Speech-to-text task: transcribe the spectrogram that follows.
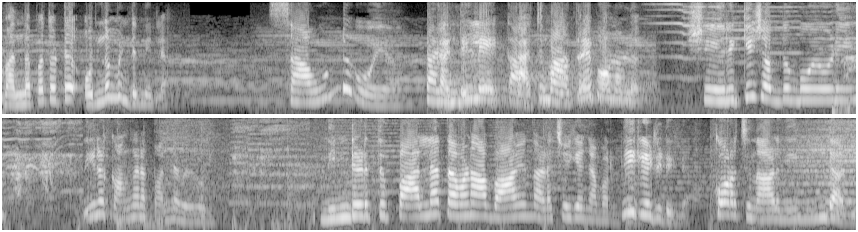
വന്നപ്പോ തൊട്ട് ഒന്നും മിണ്ടുന്നില്ല. സൗണ്ട് പോയോ? കണ്ടില്ലേ കാറ്റ് മാത്രമേ പോണുള്ളൂ. ശരിക്കും ശബ്ദം പോയോടി. നിനക്ക് അങ്ങനെ തന്നെ വേണോടി. നിന്റെ അടുത്ത് പല തവണ ആ വായൊന്ന് അടച്ചു വയ്ക്കാൻ ഞാൻ പറഞ്ഞു നീ കേട്ടിട്ടില്ല. കുറച്ച് നാൾ നീ മിണ്ടാതി.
